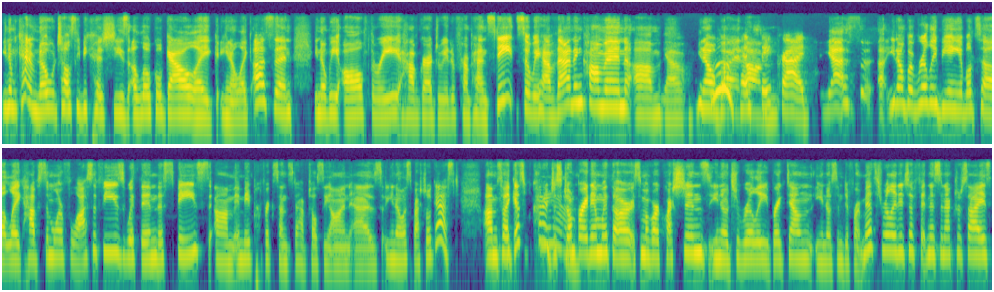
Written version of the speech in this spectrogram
you know we kind of know Chelsey because she's a local gal like you know like us, and you know we all three have graduated from Penn State, so we have that in common. Um, yeah, you know, Woo, but Penn State um, pride yes uh, you know but really being able to like have similar philosophies within the space um it made perfect sense to have chelsey on as you know a special guest um so i guess we'll kind of yeah. just jump right in with our some of our questions you know to really break down you know some different myths related to fitness and exercise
